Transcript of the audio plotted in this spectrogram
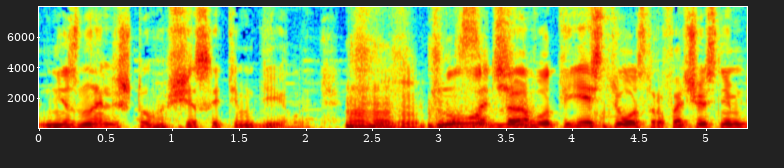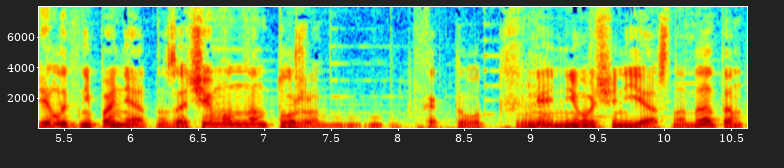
не знали, что вообще с этим делать. Ну вот, да, вот есть остров, а что с ним делать, непонятно. Зачем он нам тоже как-то вот не очень ясно, да, там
